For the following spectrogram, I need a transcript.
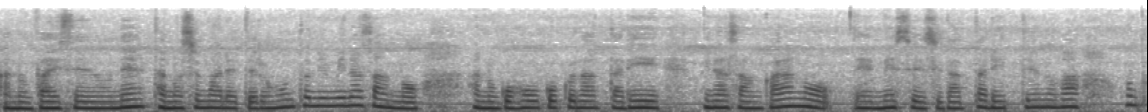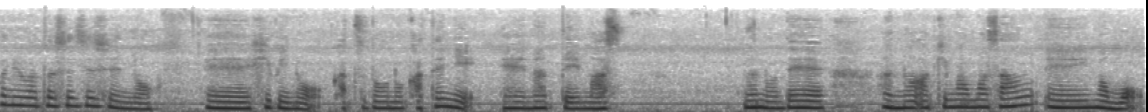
あの焙煎をね楽しまれてる本当に皆さんのあのご報告だったり皆さんからの、えー、メッセージだったりっていうのが本当に私自身の、えー、日々の活動の糧に、えー、なっています。なのであの秋ママさん、え今も、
